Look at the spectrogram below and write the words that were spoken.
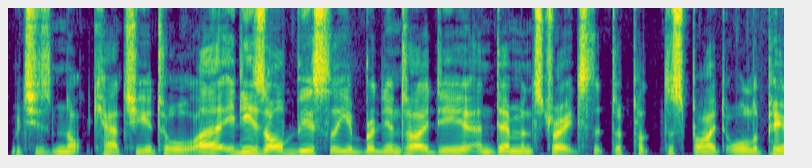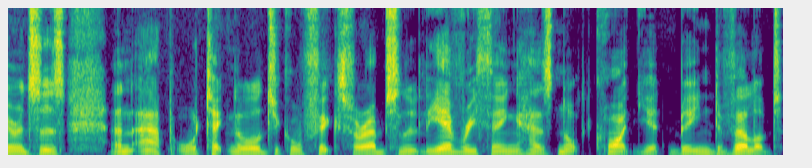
which is not catchy at all. Uh, it is obviously a brilliant idea and demonstrates that de- despite all appearances, an app or technological fix for absolutely everything has not quite yet been developed.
